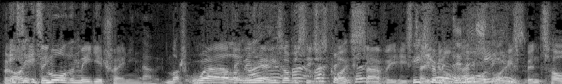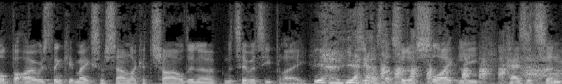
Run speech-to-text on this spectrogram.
But It's, I it's more than media training, though. Much more. Well, I, think- mean, yeah, he's obviously I- just I quite think, uh, savvy. He's, taken on board what He he's been told, but I always think it makes him sound like a child in a nativity play. Yeah, yeah. He has that sort of slightly hesitant,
